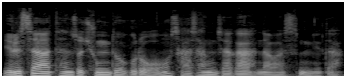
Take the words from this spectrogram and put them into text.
일산화탄소 중독으로 사상자가 나왔습니다.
